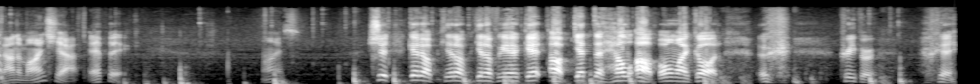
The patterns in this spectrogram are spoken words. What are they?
Found a mineshaft. Epic. Nice. Shit! Get up! Get up! Get up! Get, get up! Get the hell up! Oh my god! Creeper. Okay.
